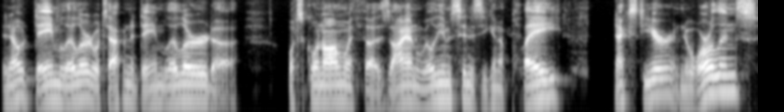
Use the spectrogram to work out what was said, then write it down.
you know, Dame Lillard, what's happened to Dame Lillard, uh what's going on with uh, Zion Williamson? Is he going to play next year in New Orleans?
